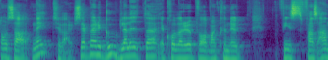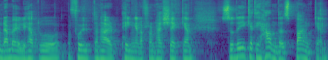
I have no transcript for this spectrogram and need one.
De sa nej tyvärr. Så jag började googla lite. Jag kollade upp vad man kunde finns, fanns andra möjligheter att få ut den här pengarna från den här checken. Så då gick jag till Handelsbanken.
